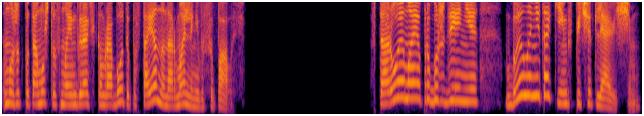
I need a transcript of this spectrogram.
Может, потому что с моим графиком работы постоянно нормально не высыпалась. Второе мое пробуждение было не таким впечатляющим.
